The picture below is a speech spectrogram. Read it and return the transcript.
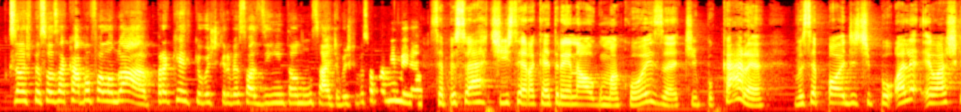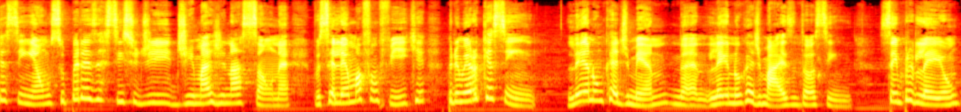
Porque senão as pessoas acabam falando, ah, pra que que eu vou escrever sozinho, então, num site? Eu vou escrever só pra mim mesmo. Se a pessoa é artista e ela quer treinar alguma coisa, tipo, cara, você pode, tipo, olha, eu acho que assim, é um super exercício de, de imaginação, né? Você lê uma fanfic, primeiro que assim, ler nunca é de menos, né? Ler nunca é demais, então assim, sempre leiam.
